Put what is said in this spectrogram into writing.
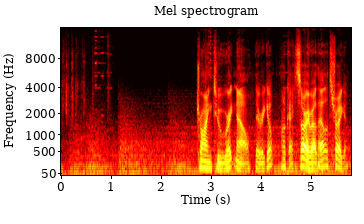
Trying to right now. There we go. Okay, sorry about that. Let's try again.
